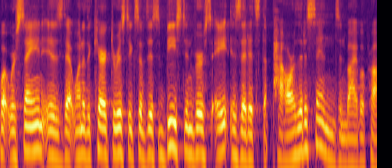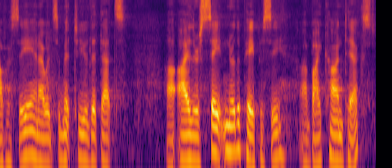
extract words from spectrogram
what we're saying is that one of the characteristics of this beast in verse 8 is that it's the power that ascends in Bible prophecy, and I would submit to you that that's uh, either Satan or the papacy uh, by context,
